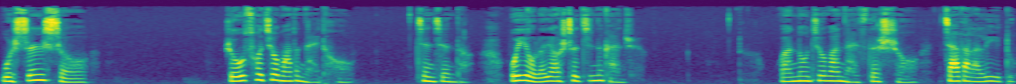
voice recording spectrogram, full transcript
我伸手揉搓舅妈的奶头，渐渐的，我有了要射精的感觉。玩弄舅妈奶子的手加大了力度，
